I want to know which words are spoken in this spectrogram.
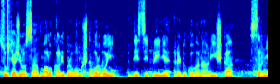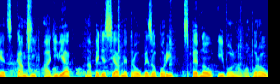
Súťažilo sa v malokalibrovom štvorboji v disciplíne redukovaná líška, srnec, kamzík a diviak na 50 metrov bez opory s pevnou i voľnou oporou.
